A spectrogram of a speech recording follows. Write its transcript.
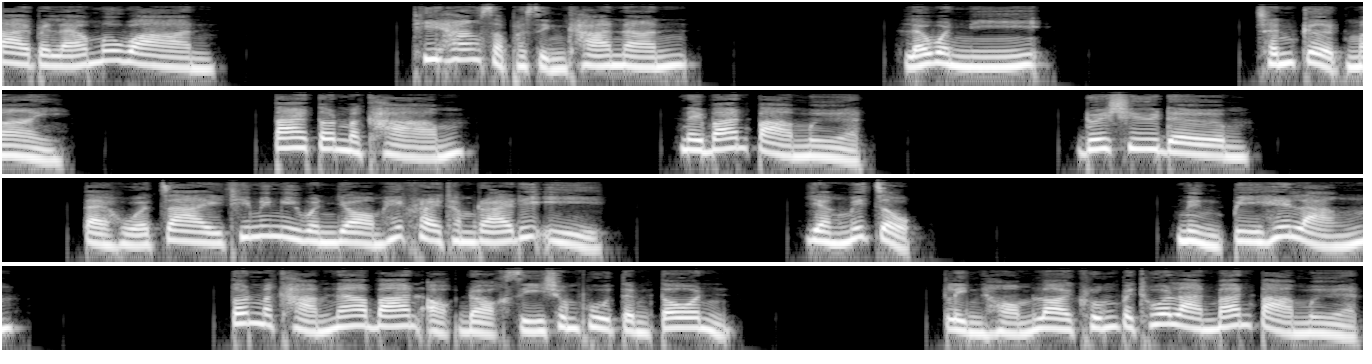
ตายไปแล้วเมื่อวาน ที่ห้างสรรพสินค้านั้น แล้ววันนี้ ฉันเกิดใหม่ ใต้ต้นมะขาม ในบ้านป่าเหมือด ด้วยชื่อเดิม แต่หัวใจที่ไม่มีวันยอมให้ใครทำร้ายได้อีก ยังไม่จบหนึ่งปีให้หลัง ต้นมะขามหน้าบ้านออกดอกสีชมพูเต็มต้น กลิ่นหอมลอยคลุ้งไปทั่วลานบ้านป่าเหมือด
